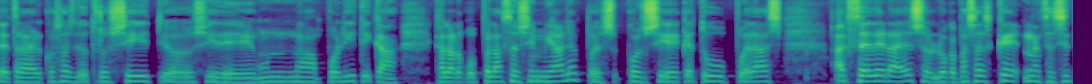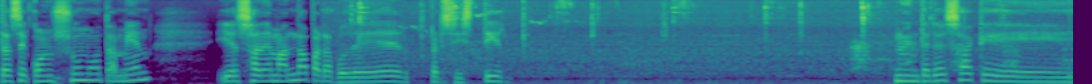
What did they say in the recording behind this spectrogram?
de traer cosas de otros sitios y de una política que a largo plazo es inviable, pues consigue que tú puedas acceder a eso. Lo que pasa es que necesitas ese consumo también y esa demanda para poder persistir. Me interesa que,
